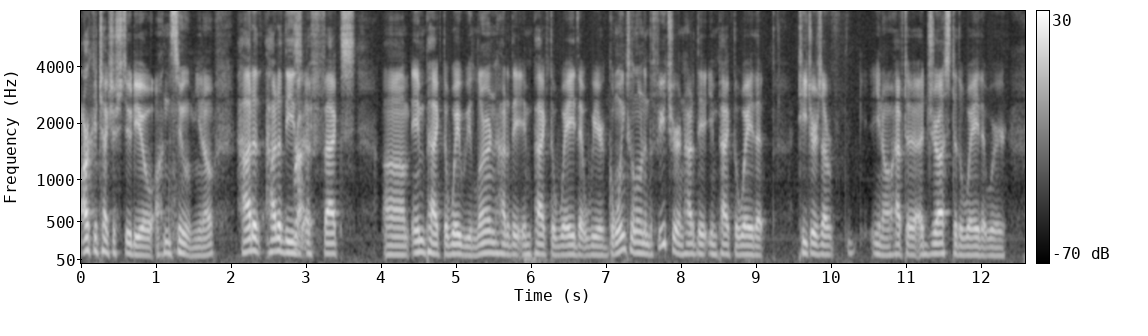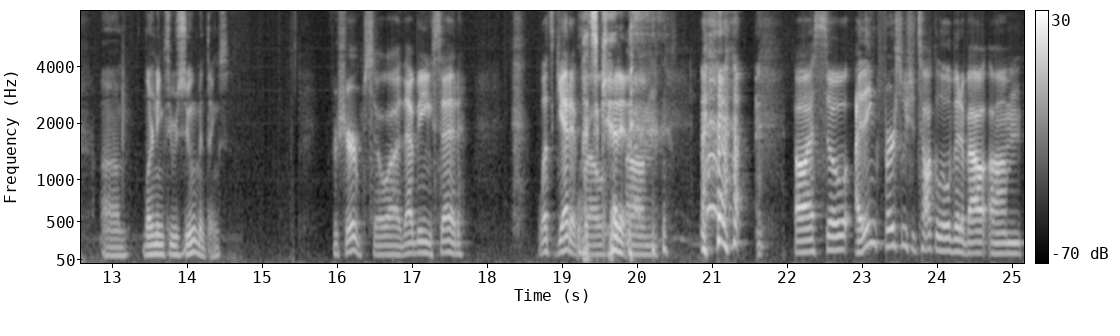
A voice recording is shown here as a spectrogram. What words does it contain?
architecture studio on Zoom, you know? How do how do these right. effects um, impact the way we learn? How do they impact the way that we are going to learn in the future? And how do they impact the way that teachers are, you know, have to adjust to the way that we're um, learning through Zoom and things? For sure. So uh, that being said, let's get it, bro. Let's get it. Um, uh, so I think first we should talk a little bit about um,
